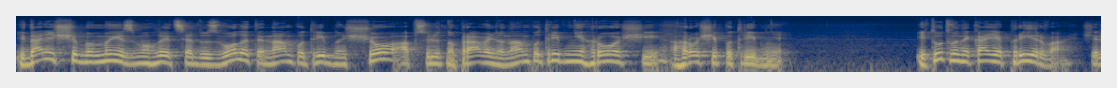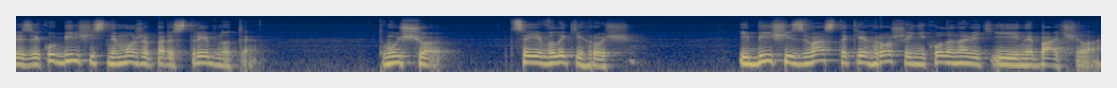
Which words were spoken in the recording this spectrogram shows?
І далі, щоб ми змогли це дозволити, нам потрібно що? Абсолютно правильно, нам потрібні гроші, гроші потрібні. І тут виникає прірва, через яку більшість не може перестрибнути. Тому що це є великі гроші. І більшість з вас таких грошей ніколи навіть і не бачила.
